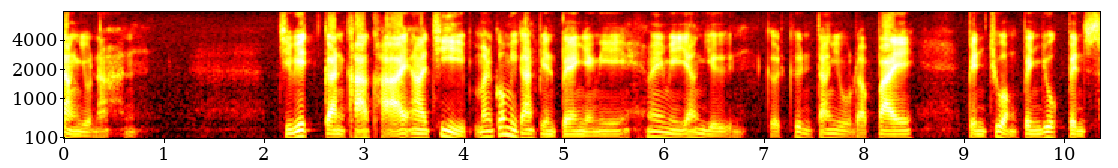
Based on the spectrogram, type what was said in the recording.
ตั้งอยู่นาน ชีวิตการค้าขายอาชีพ มันก็มีการเปลี่ยนแปลงอย่างนี้ ไม่มียั่งยืน เกิดขึ้นตั้งอยู่แล้วไป เป็นช่วงเป็นยุคเป็นส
